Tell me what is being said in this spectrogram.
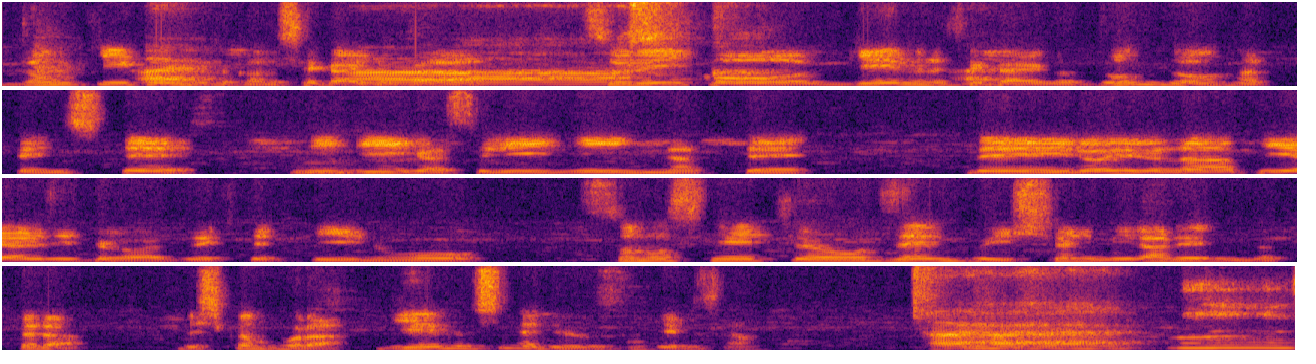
ドンキーコングとかの世界だから、あーそれ以降、ゲームの世界がどんどん発展して、2D が 3D になって、で、いろいろな PRG とかが出てきてっていうのを、その成長を全部一緒に見られるんだったら、でしかもほら、ゲームシナリオをかけるじゃん。はいはいはい。ああ、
